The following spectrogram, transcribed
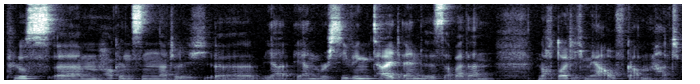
plus ähm, Hawkinson natürlich äh, ja, eher ein Receiving Tight End ist, aber dann noch deutlich mehr Aufgaben hat.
